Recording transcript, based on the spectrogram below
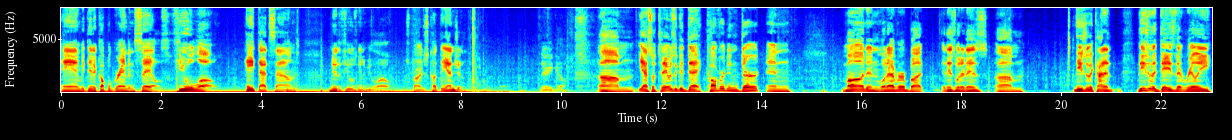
and we did a couple grand in sales. Fuel low. Hate that sound. Knew the fuel was going to be low. Should probably just cut the engine. There you go. Um, yeah, so today was a good day. Covered in dirt and mud and whatever, but it is what it is. Um, these are the kind of these are the days that really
